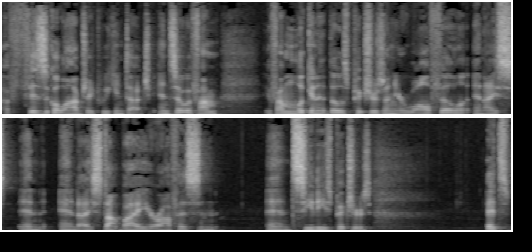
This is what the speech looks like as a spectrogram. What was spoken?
a physical object we can touch. And so if i'm if i'm looking at those pictures on your wall phil and i and and i stop by your office and and see these pictures it's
